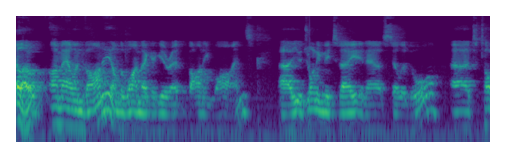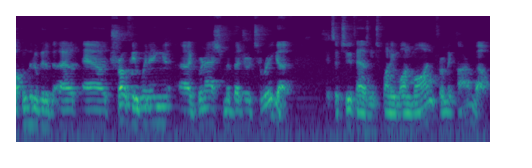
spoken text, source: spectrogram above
Hello, I'm Alan Varney. I'm the winemaker here at Varney Wines. Uh, you're joining me today in our cellar door uh, to talk a little bit about our trophy-winning uh, Grenache Mourvedre Touriga. It's a 2021 wine from McLaren Vale.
